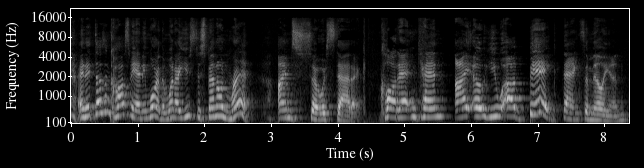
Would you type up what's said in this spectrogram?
And it doesn't cost me any more than what I used to spend on rent. I'm so ecstatic. Claudette and Ken, I owe you a big thanks a million.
